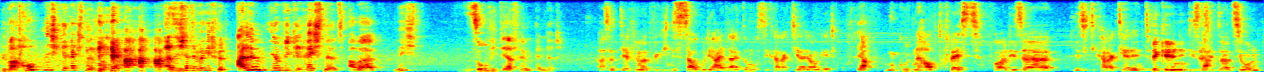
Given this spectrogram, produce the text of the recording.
überhaupt nicht gerechnet habe. Also ich hätte wirklich mit allem irgendwie gerechnet, aber nicht so wie der Film endet. Also der Film hat wirklich eine saugute Einleitung, was die Charaktere angeht. Ja, einen guten Hauptquest, vor allem dieser, wie sich die Charaktere entwickeln in dieser Ja. Situation.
